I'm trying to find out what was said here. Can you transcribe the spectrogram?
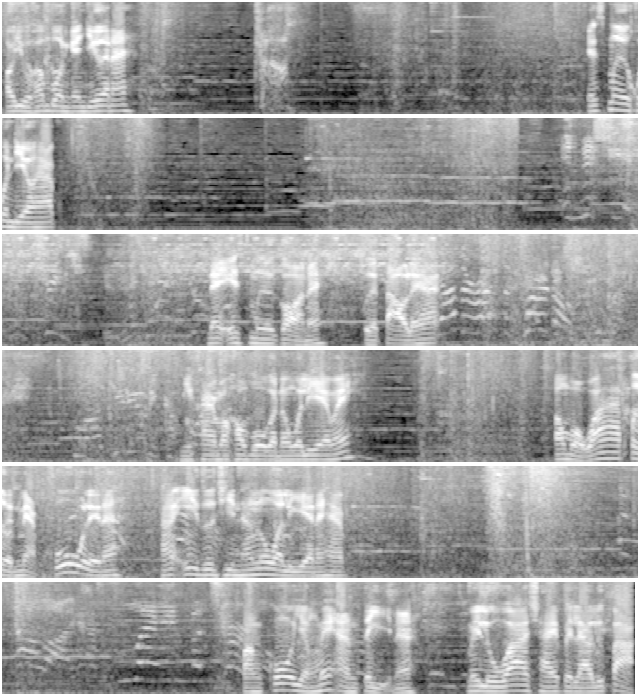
เขาอยู่ข้างบนกันเยอะนะเอสมือคนเดียวครับได้เอสมือก่อนนะ เปิดเต่าเลยฮะ มีใครมาคอมโบกับโนวาเลียไหม ต้องบอกว่าเปิดแมปคู่เลยนะ ทั้งอีซูชินทั้งโนวาเลียนะครับฟังโก้ยังไม่อันตินะ ไม่รู้ว่าใช้ไปแล้วหรือเปล่า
